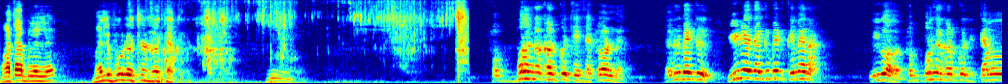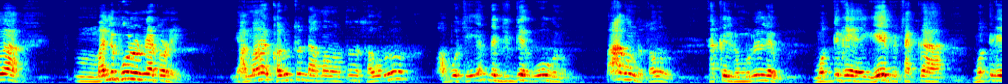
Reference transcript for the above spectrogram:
మాతాపిల్లలే మల్లెపూలు వచ్చినట్టు వచ్చేస్తాయి. శుభ్రంగా కడుక్కొచ్చేసా చూడండి. దగ్గర పెట్టి ఈడే దగ్గర పెట్టి కెమెరా ఇగో శుభ్రంగా కడుక్కొచ్చి తెల్ల మల్లెపూలు ఉన్నటువంటి అమ్మ కడుగుతుంటే అమ్మ మొత్తం సౌరు అబ్బు చెయ్యంత జిడ్డే ఊగును. బాగుంది సౌరు. చక్క ఇటు ముళ్ళు లేవు. ముద్దకే ఏపి చక్క ముద్దకి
